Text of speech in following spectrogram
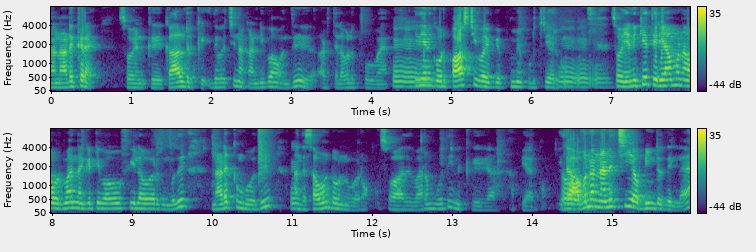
நான் நடக்கிறேன். ஸோ எனக்கு கால் இருக்குது இதை வச்சு நான் கண்டிப்பாக வந்து அடுத்த லெவலுக்கு போவேன். இது எனக்கு ஒரு பாசிட்டிவ் வைப் எப்பவுமே கொடுத்துட்டே இருக்கும். ஸோ எனக்கே தெரியாமல் நான் ஒரு மாதிரி நெகட்டிவாகவோ ஃபீலாகவோ இருக்கும்போது நடக்கும்போது அந்த சவுண்ட் ஒன்று வரும். ஸோ அது வரும்போது எனக்கு ஹாப்பியாக இருக்கும். இது அவனை நினச்சி அப்படின்றது இல்லை.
